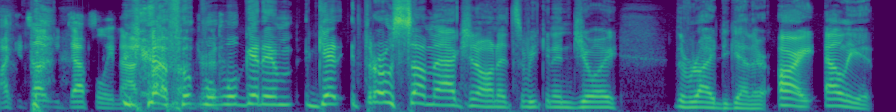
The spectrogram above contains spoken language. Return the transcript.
I can tell you definitely not. yeah, but we'll, get him get throw some action on it so we can enjoy the ride together. All right, Elliot.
